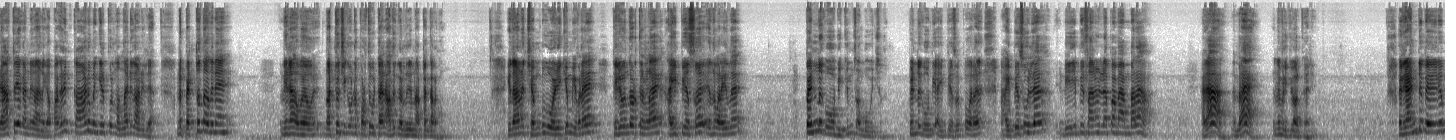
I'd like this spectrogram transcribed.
രാത്രിയെ കണ്ണ് കാണുക. പകലും കാണുമെങ്കിൽ പോലും നന്നായിട്ട് കാണില്ല. അതുകൊണ്ട് പെട്ടെന്ന് അതിനെ നില നട്ടുച്ചയ്ക്ക് കൊണ്ട് പുറത്തു വിട്ടാൽ അതും കിടന്ന് ഇങ്ങനെ നട്ടം കറങ്ങും. ഇതാണ് ചെമ്പ് കോഴിക്കും ഇവിടെ തിരുവനന്തപുരത്തുള്ള ഐ പി എസ് എന്ന് പറയുന്ന പെണ്ണ് ഗോപിക്കും സംഭവിച്ചത്. പെണ്ണ് ഗോപി ഐ പി എസ്. ഇപ്പോൾ വേറെ ഐ പി എസും ഇല്ല ഡി ജി പി സ്ഥാനം ഇല്ല ഇപ്പം മെമ്പറാ അല്ലാ മെമ്പറേ എന്ന് വിളിക്കും ആൾക്കാർ രണ്ടുപേരും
